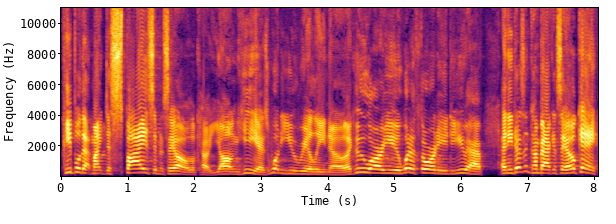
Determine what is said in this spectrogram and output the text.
people that might despise him and say, Oh, look how young he is. What do you really know? Like, who are you? What authority do you have? And he doesn't come back and say, Okay,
